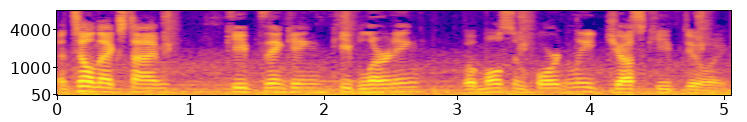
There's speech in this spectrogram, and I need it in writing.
Until next time, keep thinking, keep learning, but most importantly, just keep doing.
